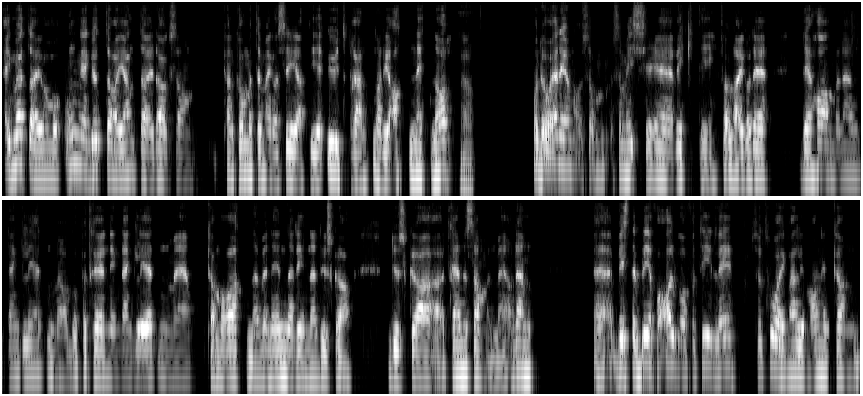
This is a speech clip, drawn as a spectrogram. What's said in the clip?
Jeg møter jo unge gutter og jenter i dag som kan komme til meg og si at de er utbrent når de er 18-19 år. Ja. Og da er det jo noe som, som ikke er riktig, føler jeg. Og det, det har med den, den, gleden med å gå på trening, den gleden med kameratene, venninnene dine du skal, du skal trene sammen med. Og den, eh, hvis det blir for alvor for tidlig, så tror jeg veldig mange kan,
